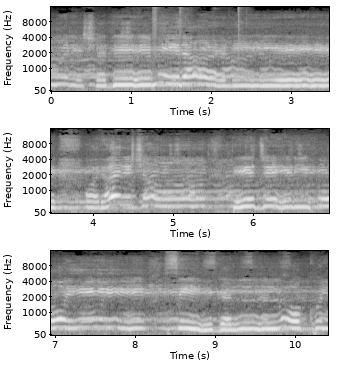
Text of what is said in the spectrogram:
मुर्शद मेरा लिए और अरशा ते जहड़ी होई सी गल्लो खुल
